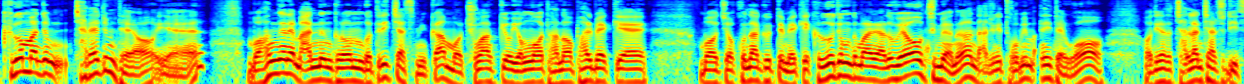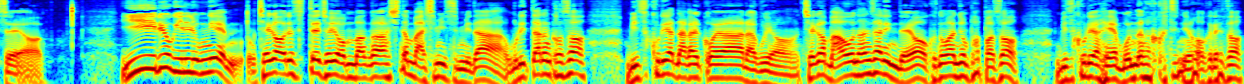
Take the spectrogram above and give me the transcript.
그것만 좀 잘해주면 돼요. 예. 뭐 학년에 맞는 그런 것들 있지 않습니까? 뭐 중학교 영어 단어 800개, 뭐 저 고등학교 때 몇 개, 그거 정도만이라도 외워두면은 나중에 도움이 많이 되고 어디 가서 잘난 체할 수도 있어요. 2616님, 제가 어렸을 때 저희 엄마가 하시던 말씀이 있습니다. 우리 딸은 커서 미스 코리아 나갈 거야 라고요. 제가 41살인데요. 그동안 좀 바빠서 미스 코리아에 못 나갔거든요. 그래서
